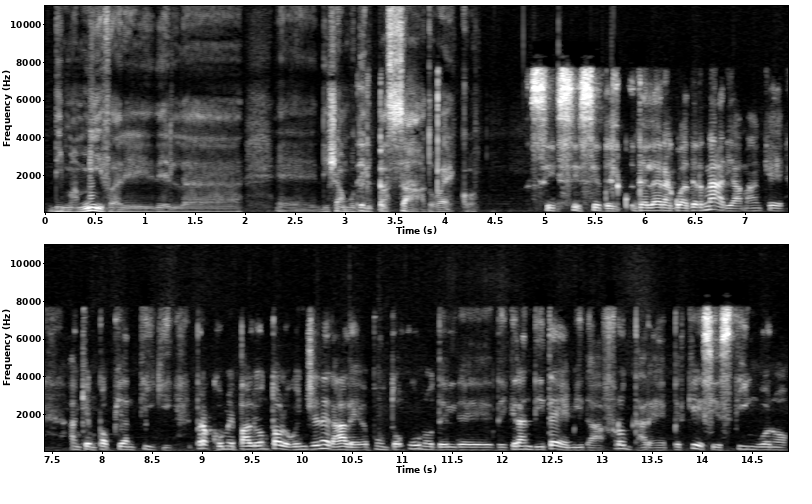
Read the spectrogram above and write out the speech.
di mammiferi del, eh, diciamo del passato. Ecco. Sì, sì, sì, del, dell'era quaternaria, ma anche, anche, un po' più antichi. Però come paleontologo in generale, appunto, uno delle, dei grandi temi da affrontare è perché si estinguono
